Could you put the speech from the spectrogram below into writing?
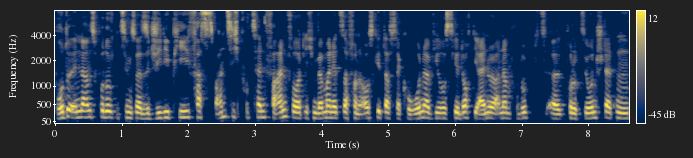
Bruttoinlandsprodukt beziehungsweise GDP fast 20 Prozent verantwortlich. Und wenn man jetzt davon ausgeht, dass der Coronavirus hier doch die ein oder anderen Produkt, äh, Produktionsstätten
